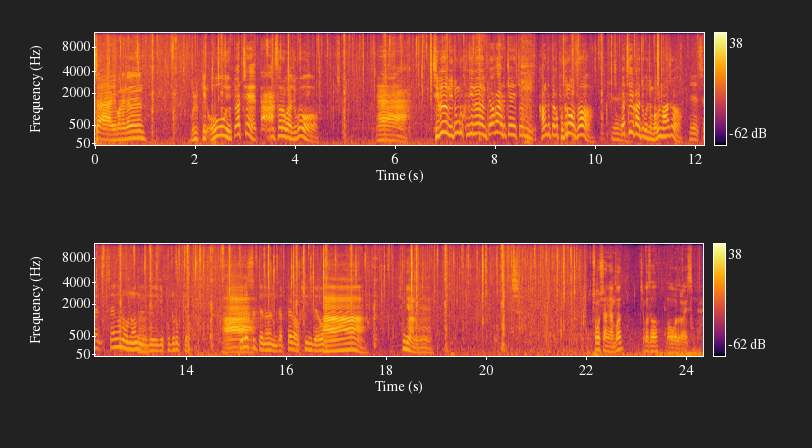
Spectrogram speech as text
자, 이번에는 물길, 오, 이 뼈채 딱 썰어가지고, 야, 지금 이 정도 크기는 뼈가 이렇게 좀 가운데 뼈가 부드러워서 네. 뼈채 가지고 좀 먹을만하죠. 예, 생, 생으로는 이제 이게 부드럽죠. 아, 끓였을 때는 이제 뼈가 억시인데요. 아, 신기하네. 초고추장에 한번 찍어서 먹어보도록 하겠습니다.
